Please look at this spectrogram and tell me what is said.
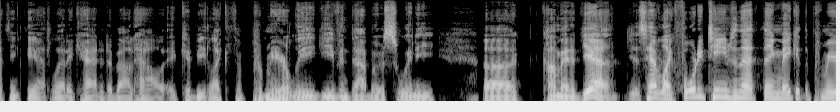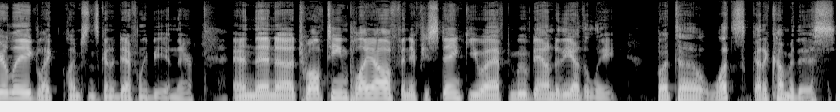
I think the Athletic had it about how it could be like the Premier League. Even Dabo Swinney uh, commented, yeah, just have like 40 teams in that thing, make it the Premier League. Like Clemson's going to definitely be in there. And then a 12 team playoff. And if you stink, you have to move down to the other league. But uh, what's going to come of this?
